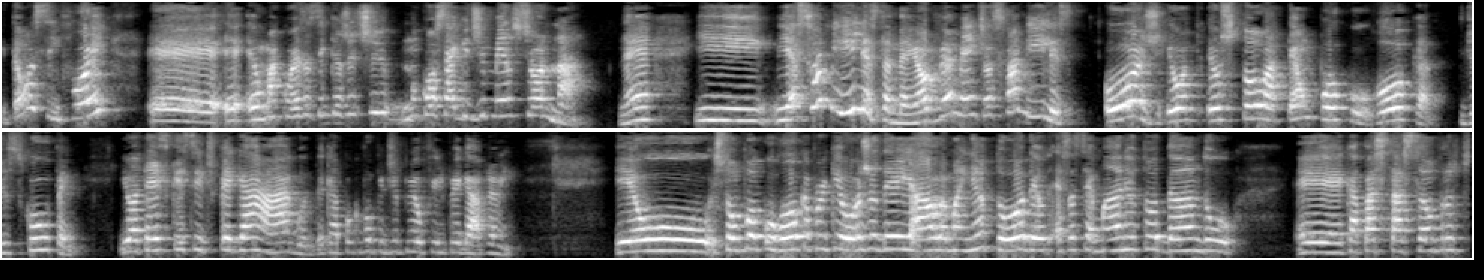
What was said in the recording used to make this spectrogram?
Então, assim, foi é, é, é uma coisa assim que a gente não consegue dimensionar né? E, e as famílias também, obviamente, as famílias. Hoje eu, eu estou até um pouco rouca, desculpem, eu até esqueci de pegar água. Daqui a pouco eu vou pedir para meu filho pegar para mim. Eu estou um pouco rouca porque hoje eu dei aula a manhã toda. Eu, essa semana eu estou dando é, capacitação para os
